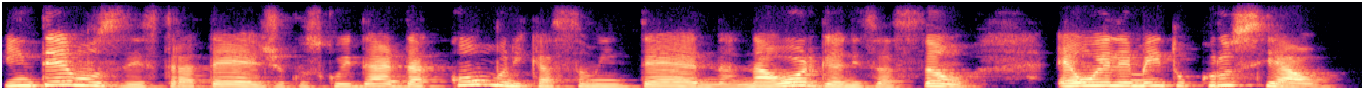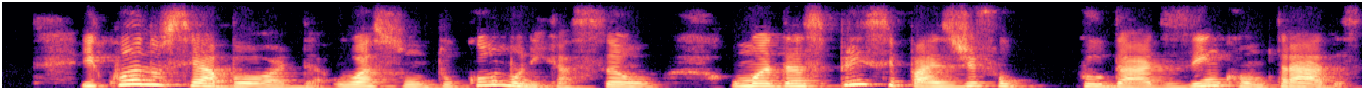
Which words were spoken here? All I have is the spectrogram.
Em termos estratégicos, cuidar da comunicação interna na organização é um elemento crucial. E quando se aborda o assunto comunicação, uma das principais dificuldades encontradas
